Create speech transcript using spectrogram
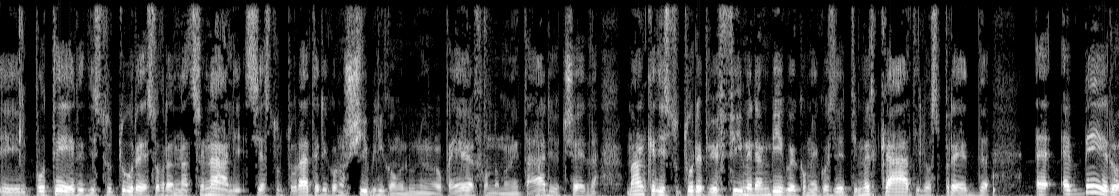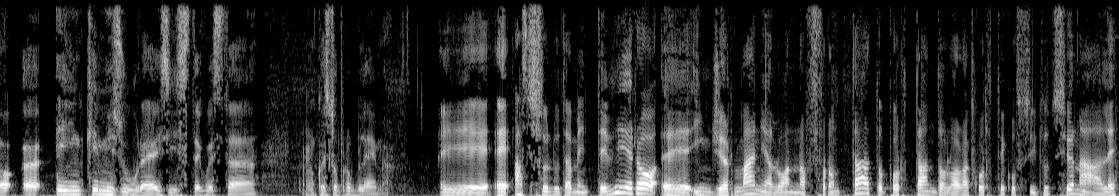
il potere di strutture sovranazionali, sia strutturate e riconoscibili come l'Unione Europea, il Fondo Monetario, eccetera, ma anche di strutture più effimere e ambigue come i cosiddetti mercati, lo spread. Eh, è vero eh, e in che misura esiste questa, questo problema? Eh, è assolutamente vero, eh, in Germania lo hanno affrontato portandolo alla Corte Costituzionale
